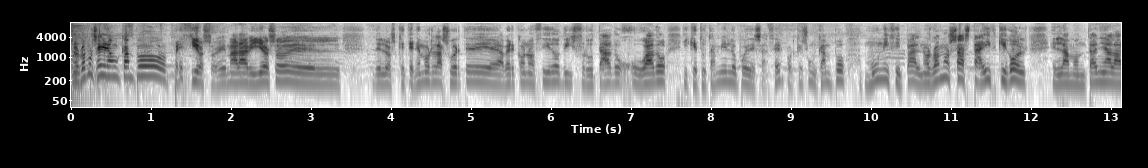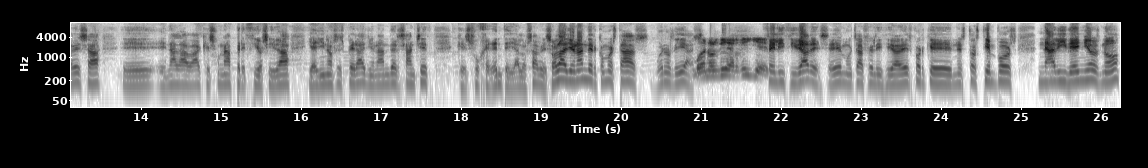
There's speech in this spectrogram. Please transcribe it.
Nos vamos a ir a un campo precioso, eh, maravilloso del, de los que tenemos la suerte de haber conocido, disfrutado, jugado y que tú también lo puedes hacer porque es un campo municipal. Nos vamos hasta Izqui Golf en la montaña alavesa eh, en Álava, que es una preciosidad y allí nos espera Jonander Sánchez, que es su gerente, ya lo sabes. Hola Jonander, ¿cómo estás? Buenos días. Buenos días, Guille. Felicidades, eh, muchas felicidades porque en estos tiempos navideños, ¿no?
